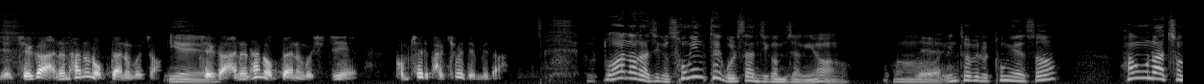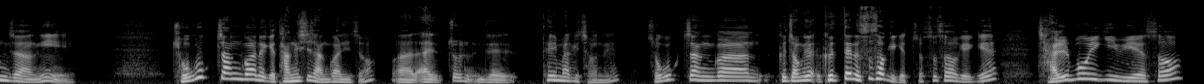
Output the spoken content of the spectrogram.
예. 제가 아는 한은 없다는 거죠. 예. 제가 아는 한은 없다는 것이지 검찰이 밝히면 됩니다. 또 하나가 지금 송인택 울산지검장이요. 어, 예. 인터뷰를 통해서 황운하 청장이 조국 장관에게 당시 장관이죠. 아, 아니, 좀 이제 퇴임하기 전에 조국 장관 그 정년 그때는 수석이겠죠. 수석에게 잘 보이기 위해서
